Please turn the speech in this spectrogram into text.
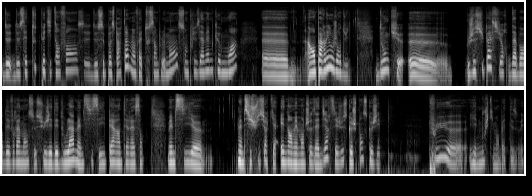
de, de, cette toute petite enfance, de ce postpartum en fait tout simplement, sont plus à même que moi à en parler aujourd'hui. Donc, euh, je suis pas sûre d'aborder vraiment ce sujet des doulas, même si c'est hyper intéressant, même si, euh, même si je suis sûre qu'il y a énormément de choses à dire. C'est juste que je pense que j'ai plus. Il y a une mouche qui m'embête, désolée.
